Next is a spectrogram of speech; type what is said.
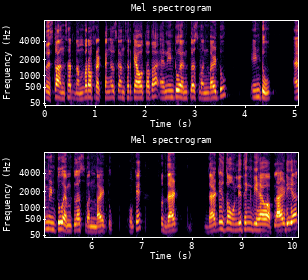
तो इसका आंसर नंबर ऑफ़ रेक्टेंगल्स का आंसर क्या होता था? N into n plus one by two into m into m plus one by two okay so that that is the only thing we have applied year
